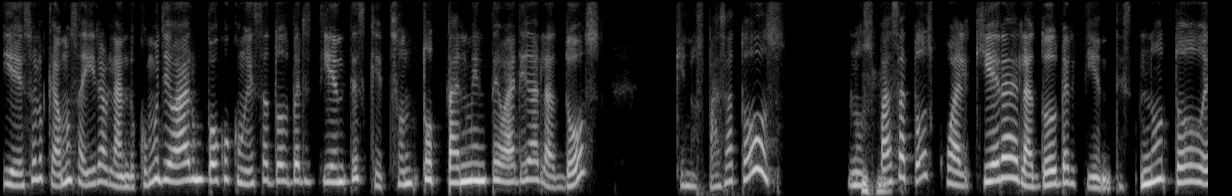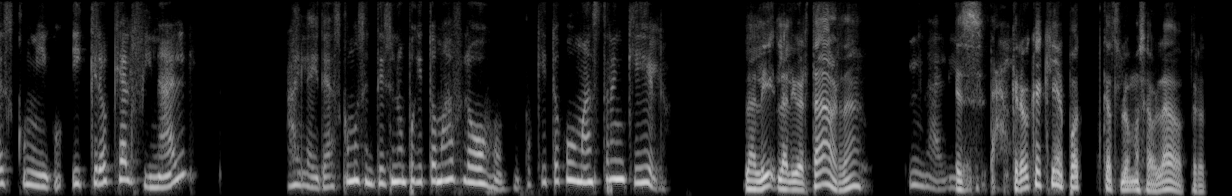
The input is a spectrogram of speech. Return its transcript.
y eso es lo que vamos a ir hablando, cómo llevar un poco con estas dos vertientes que son totalmente válidas las dos, que nos pasa a todos. Nos pasa a todos cualquiera de las dos vertientes. No todo es conmigo. Y creo que al final, ay, la idea es como sentirse un poquito más flojo, un poquito como más tranquilo. La, la libertad, ¿verdad? La libertad. creo que aquí en el podcast lo hemos hablado, pero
